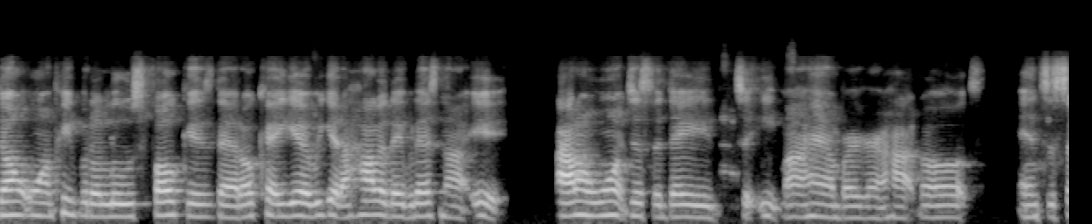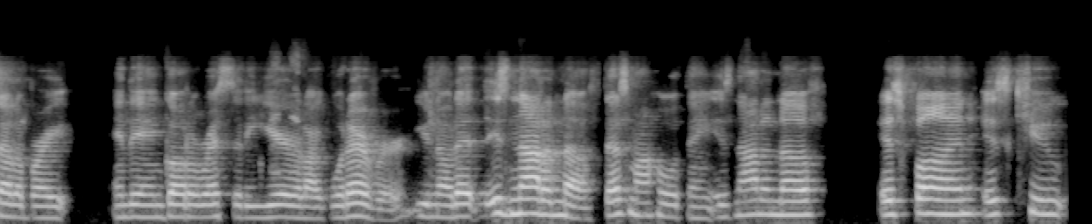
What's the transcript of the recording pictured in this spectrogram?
don't want people to lose focus that okay, yeah, we get a holiday, but that's not it. I don't want just a day to eat my hamburger and hot dogs and to celebrate and then go the rest of the year like whatever. You know, that is not enough. That's my whole thing. It's not enough. It's fun, it's cute,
